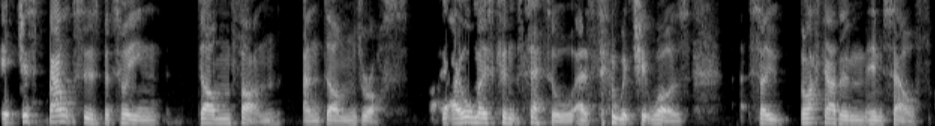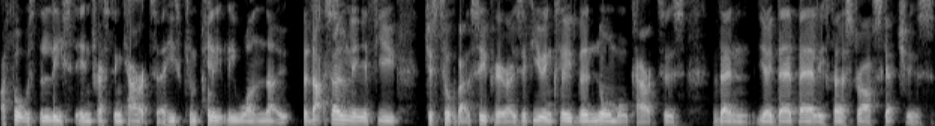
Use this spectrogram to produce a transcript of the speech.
it just bounces between dumb fun and dumb dross. I almost couldn't settle as to which it was. So Black Adam himself, I thought was the least interesting character. He's completely one note, but that's only if you just talk about the superheroes. If you include the normal characters, then you know they're barely first draft sketches.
